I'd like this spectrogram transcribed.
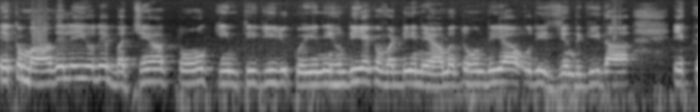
ਇੱਕ ਮਾਂ ਦੇ ਲਈ ਉਹਦੇ ਬੱਚਿਆਂ ਤੋਂ ਕੀਮਤੀ ਚੀਜ਼ ਕੋਈ ਨਹੀਂ ਹੁੰਦੀ, ਇੱਕ ਵੱਡੀ ਨਿਆਮਤ ਹੁੰਦੀ ਆ, ਉਹਦੀ ਜ਼ਿੰਦਗੀ ਦਾ ਇੱਕ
